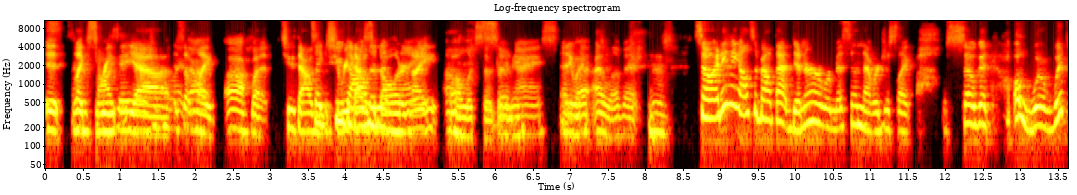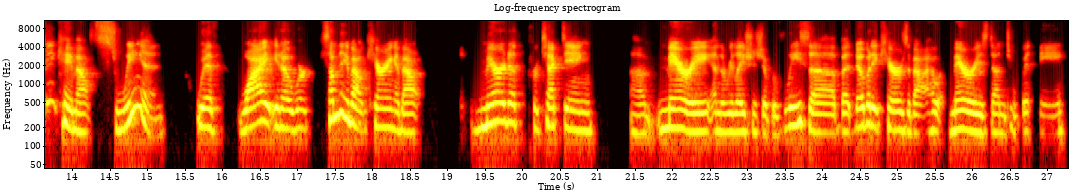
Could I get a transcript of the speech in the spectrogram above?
It's, It's like three. Yeah. something like something like, what, two thousand, like three thousand dollar 2,000 a night. Oh, looks so, so dreamy. nice. Anyway. I love it. Mm. So, anything else about that dinner we're missing that we're just like, oh, it was so good? Oh, where Whitney came out swinging with why, you know, we're something about caring about Meredith protecting um, Mary and the relationship with Lisa, but nobody cares about how Mary's done to Whitney.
